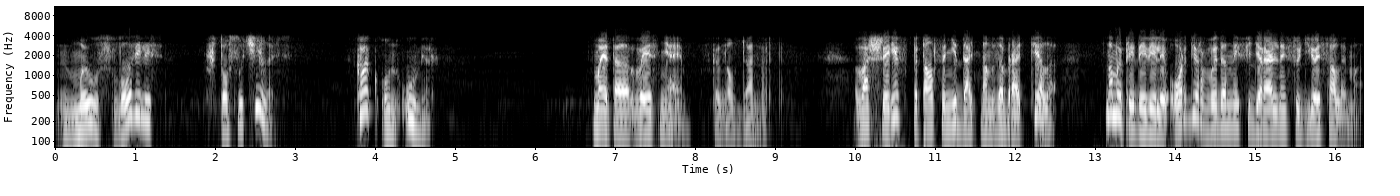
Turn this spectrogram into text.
мы условились, что случилось. Как он умер? Мы это выясняем, сказал Джанвард. Ваш шериф пытался не дать нам забрать тело, но мы предъявили ордер, выданный федеральной судьей Салема.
